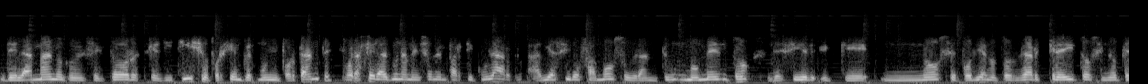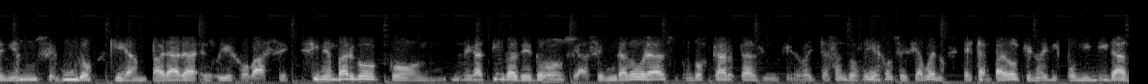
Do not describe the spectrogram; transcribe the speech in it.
de la mano con el sector crediticio, por ejemplo, es muy importante. Por hacer alguna mención en particular, había sido famoso durante un momento decir que no se podían otorgar créditos si no tenían un seguro que amparara el riesgo base. Sin embargo, con negativa de dos aseguradoras, con dos cartas rechazando riesgos, se decía, bueno, está amparado que no hay disponibilidad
